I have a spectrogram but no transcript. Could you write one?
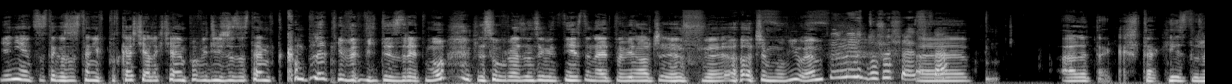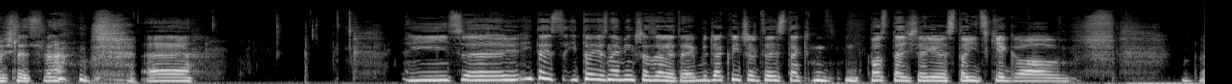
Ja nie wiem, co z tego zostanie w podcaście, ale chciałem powiedzieć, że zostałem kompletnie wybity z rytmu przez współprowadzących, więc nie jestem nawet pewien, o, czy, o czym mówiłem. W filmie jest dużo śledztwa. E, ale tak, tak, jest dużo śledztwa. E, i, i, to jest, I to jest największa zaleta. Jakby Jack Reacher to jest tak postać takiego stoickiego e,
